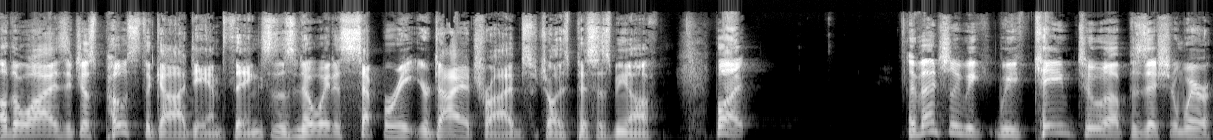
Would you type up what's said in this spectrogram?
Otherwise, it just posts the goddamn thing. So there's no way to separate your diatribes, which always pisses me off. But eventually, we we came to a position where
